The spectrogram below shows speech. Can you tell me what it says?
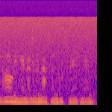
No, we cannot relax on those stairs, man.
